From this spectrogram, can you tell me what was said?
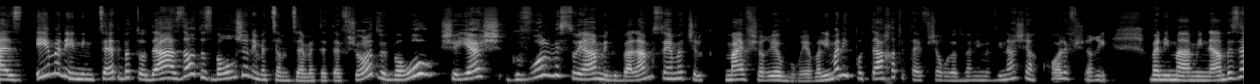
אז אם אני נמצאת בתודעה הזאת, אז ברור שאני מצמצמת את האפשרויות, וברור שיש גבול מסוים, מגבלה מסוימת של מה אפשרי עבורי. אבל אם אני פותחת את האפשרויות ואני מבינה שהכל אפשרי, ואני מאמינה בזה,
